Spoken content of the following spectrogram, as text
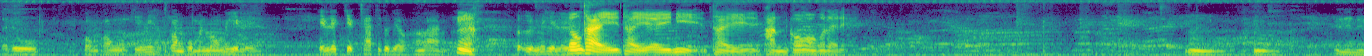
แต่ดู ของอองเมื่อกี้นี่กล้องผมมันมองไม่เห็นเลยนะเห็นเลขเจ็ดชัดที่ตัวเดียวข้างล่าง เนี่ยตัวอื่นไม่เห็นเลย ลองถ่ายถ่ายไอ้นี่ถ่ายผ่านกล้องเอาก็ได้เนี่ยอืมอืมนี่นี่นี่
